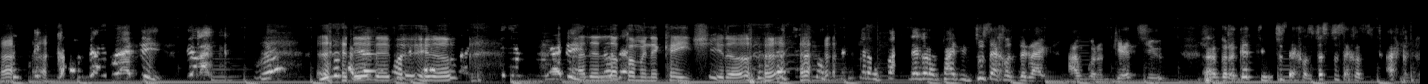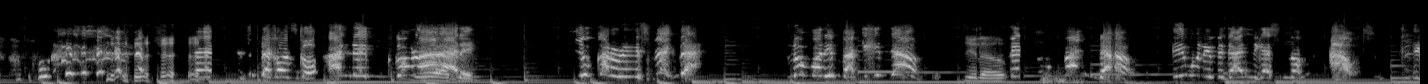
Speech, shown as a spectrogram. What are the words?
come, they're ready. They're like? You look at they, they, you know they're ready. and they lock them in a cage you know they're, gonna fight, they're gonna fight in two seconds. They're like, I'm gonna get you. I'm gonna get you in two seconds, just two seconds. two seconds go, and they go right at it. You gotta respect that. Nobody backing it down. you know They don't back down. Even if the guy gets knocked out, he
